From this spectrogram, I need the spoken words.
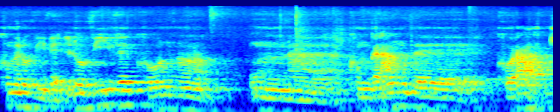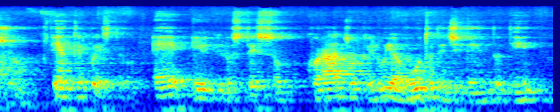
Come lo vive? Lo vive con, un, con grande coraggio e anche questo è lo stesso coraggio che lui ha avuto decidendo di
